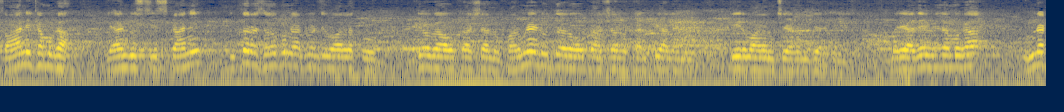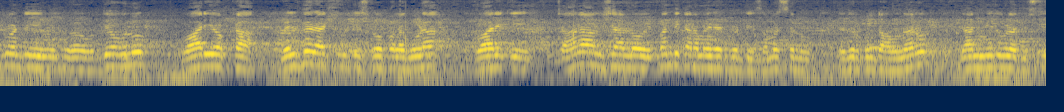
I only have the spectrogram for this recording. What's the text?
స్థానికముగా ల్యాండ్ ల్యాండ్ కానీ ఇతర చదువుకున్నటువంటి వాళ్ళకు ఉద్యోగ అవకాశాలు పర్మనెంట్ ఉద్యోగ అవకాశాలు కల్పించాలని తీర్మానం చేయడం జరిగింది. మరి అదేవిధముగా ఉన్నటువంటి ఉద్యోగులు వారి యొక్క వెల్ఫేర్ యాక్టివిటీస్ లోపల కూడా వారికి చాలా విషయాల్లో ఇబ్బందికరమైనటువంటి సమస్యలు ఎదుర్కొంటూ ఉన్నారు. దాని మీద కూడా దృష్టి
